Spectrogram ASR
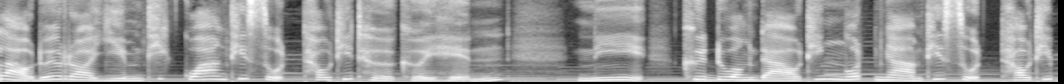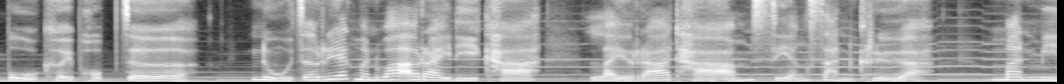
กล่าวด้วยรอยยิ้มที่กว้างที่สุดเท่าที่เธอเคยเห็น นี่คือดวงดาวที่งดงามที่สุดเท่าที่ปู่เคยพบเจอ หนูจะเรียกมันว่าอะไรดีคะ ไลร่าถามเสียงสั่นเครือ มันมี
